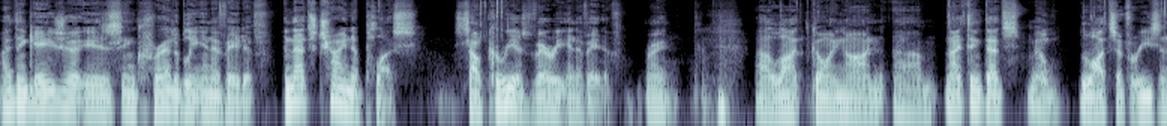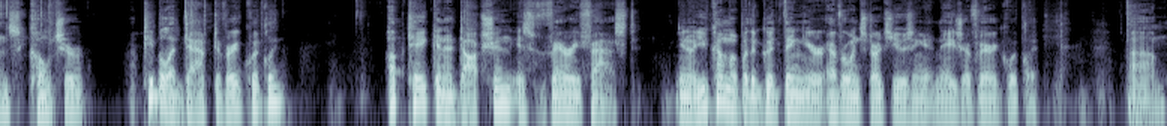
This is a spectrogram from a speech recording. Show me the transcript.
I think Asia is incredibly innovative, and that's China plus. South Korea is very innovative, right? a lot going on. Um, and I think that's you know, lots of reasons. Culture, people adapt very quickly. Uptake and adoption is very fast. You know, you come up with a good thing here, everyone starts using it in Asia very quickly. Um,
